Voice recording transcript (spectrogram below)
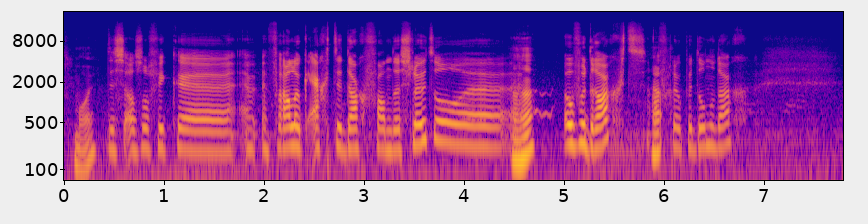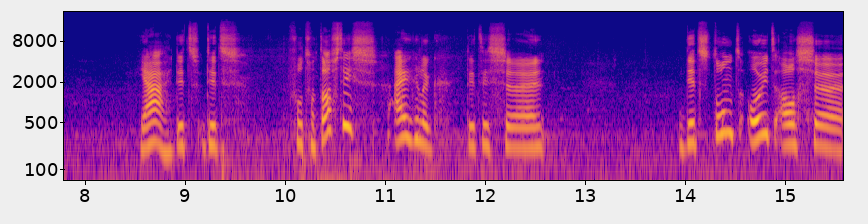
Is mooi. Dus alsof ik, eh, en, en vooral ook echt de dag van de sleuteloverdracht, Aha. Ja. afgelopen donderdag. Ja, dit, dit voelt fantastisch eigenlijk. Dit is, eh, dit stond ooit als eh,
